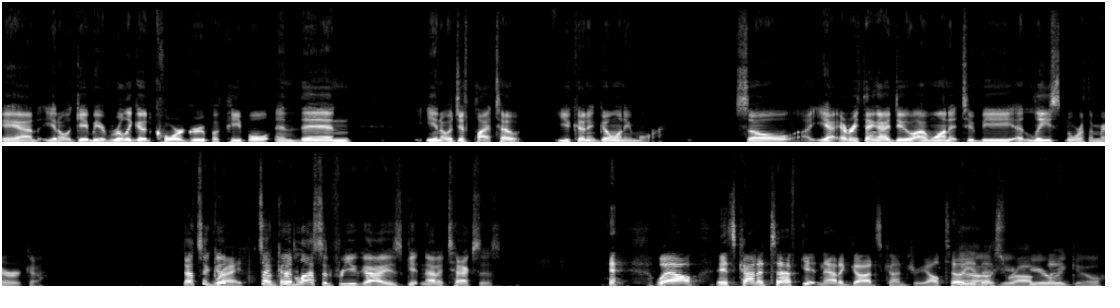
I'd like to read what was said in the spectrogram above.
and you know, it gave me a really good core group of people, and then you know, it just plateaued. You couldn't go anymore. So uh, yeah, everything I do, I want it to be at least North America. That's a good. Right. It's a good lesson for you guys getting out of Texas. Well, it's kind of tough getting out of God's country. I'll tell you Oh, this, here, Rob. Here but- we go.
